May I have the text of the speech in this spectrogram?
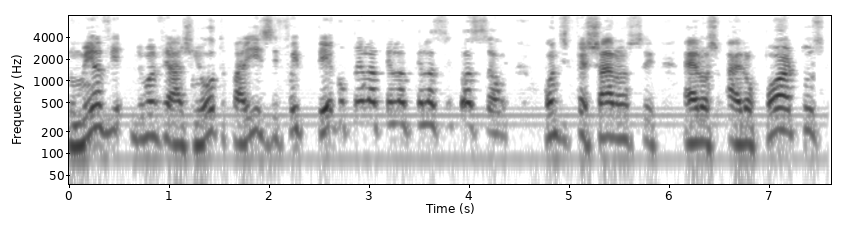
no meio de uma viagem em outro país e foi pego pela, pela, pela situação, onde fecharam-se aeroportos,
